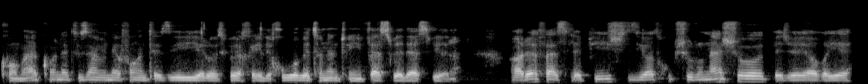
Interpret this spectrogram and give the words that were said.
کمک کنه تو زمین فانتزی. یه رتبه خیلی خوب و بتونن تو این فصل به دست بیارن. آره فصل پیش زیاد خوب شروع نشد. به جای آقای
